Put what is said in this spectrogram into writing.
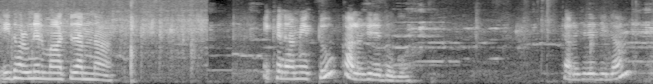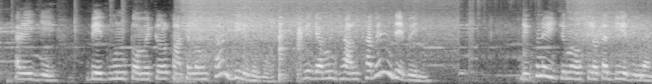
এই ধরনের মাছ রান্না। এখানে আমি একটু কালো জিরে দেবো। কালো জিরে দিলাম। আর এই যে বেগুন, টমেটোর কাঁচা লঙ্কা দিয়ে দেবো। যেমন ঝাল খাবেন দেবেন। দেখুন, এই যে মশলাটা দিয়ে দিলাম।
